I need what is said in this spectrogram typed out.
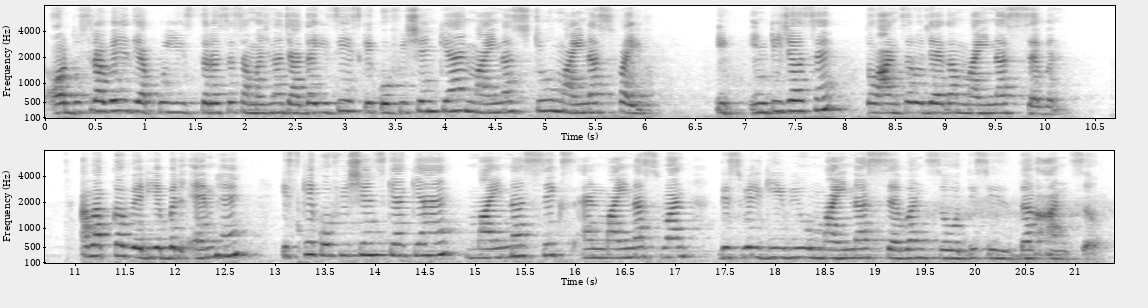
और दूसरा वे यदि आपको इस तरह से समझना ज़्यादा इजी है, इसके कोफिशियंट क्या है? Minus two minus five integers हैं तो आंसर हो जाएगा माइनस सेवन अब आपका वेरिएबल एम है। इसके कोफिशियंट्स क्या क्या है? Minus six and minus one this will give you minus seven so this is the answer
